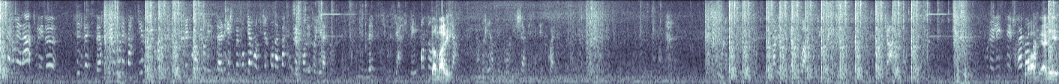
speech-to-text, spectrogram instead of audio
Fermez-la tous les deux. Sylvester, si vous voulez partir libre à vous, mais vous rentrerez seul et je peux vous garantir qu'on n'a pas complètement nettoyé la zone. Mais même si vous y arrivez, Bah, entendez-moi bah, allez. bien, vous ne réintégrerez jamais cette escouade. Allez vous faire voir. Regarde. Vous le laissez vraiment Oh, mais allez.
